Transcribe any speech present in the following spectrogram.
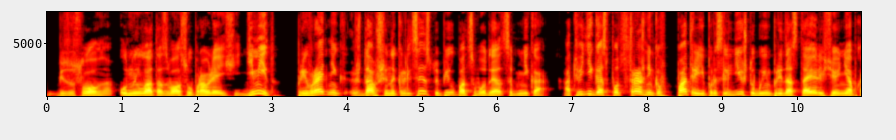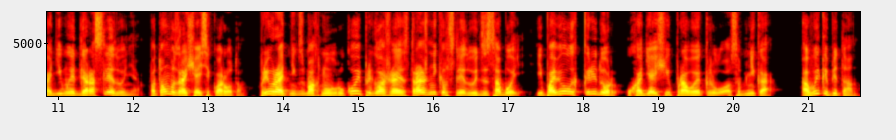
«Безусловно», — уныло отозвался управляющий. «Демид!» Привратник, ждавший на крыльце, ступил под своды особняка. «Отведи господ стражников к Патри и проследи, чтобы им предоставили все необходимое для расследования. Потом возвращайся к воротам». Привратник взмахнул рукой, приглашая стражников следовать за собой, и повел их в коридор, уходящий в правое крыло особняка. «А вы, капитан,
